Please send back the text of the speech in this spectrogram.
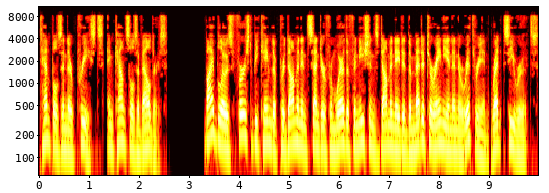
temples and their priests, and councils of elders. Byblos first became the predominant center from where the Phoenicians dominated the Mediterranean and Erythraean Red sea routes.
